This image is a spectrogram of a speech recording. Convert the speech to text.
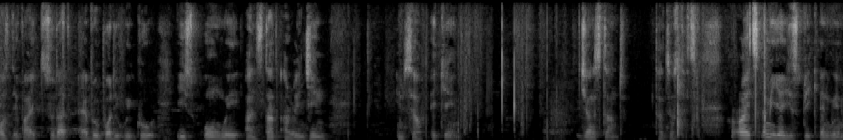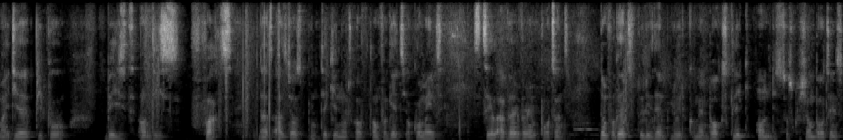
us divide so that everybody will go his own way and start arranging himself again. Do you understand? That's just it. Alright, let me hear you speak anyway, my dear people, based on these facts that has just been taken note of. Don't forget your comments still are very, very important. Don't forget to leave them below the comment box. Click on the subscription buttons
